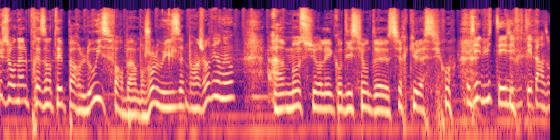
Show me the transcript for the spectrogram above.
Le journal présenté par Louise Forbin. Bonjour Louise. Bonjour Bruno. Un mot sur les conditions de circulation. J'ai buté, j'ai buté, pardon.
